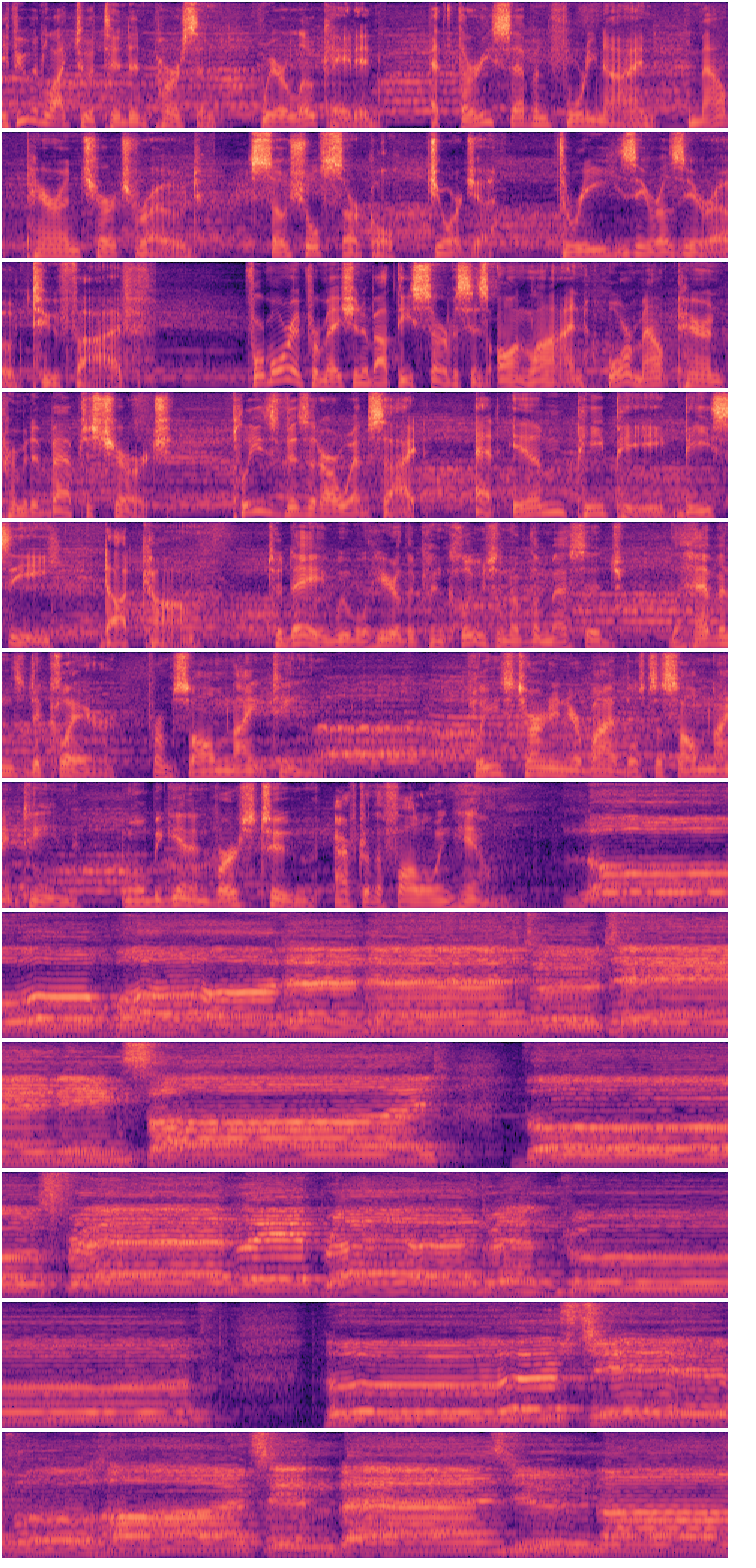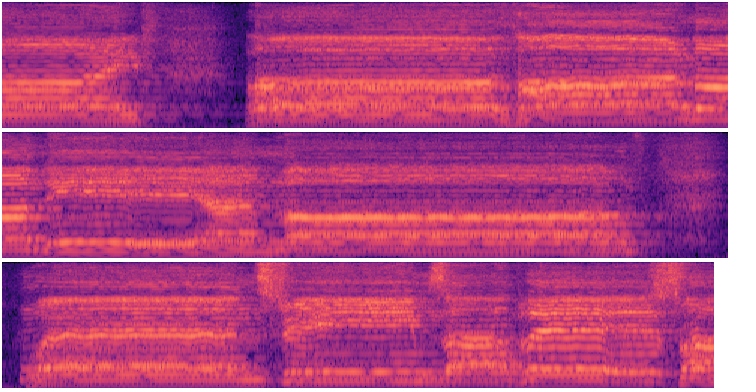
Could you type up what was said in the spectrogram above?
If you would like to attend in person, we are located at 3749 Mount Paran Church Road, Social Circle, Georgia 30025. For more information about these services online or Mount Paran Primitive Baptist Church, please visit our website at mppbc.com. Today we will hear the conclusion of the message, The Heavens Declare, from Psalm 19. Please turn in your Bibles to Psalm 19, and we'll begin in verse 2 after the following hymn. Lo,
